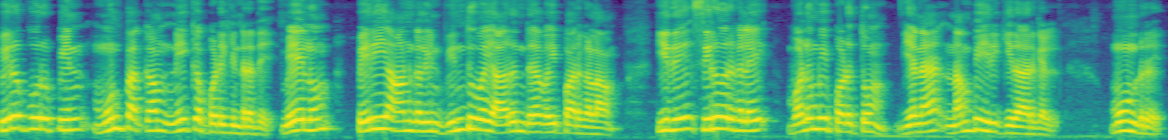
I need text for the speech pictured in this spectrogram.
பிறப்புறுப்பின் முன்பக்கம் நீக்கப்படுகின்றது. மேலும் பெரிய ஆண்களின் விந்துவை அருந்த வைப்பார்களாம். இது சிறுவர்களை வலிமைப்படுத்தும் என நம்பியிருக்கிறார்கள். மூன்று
